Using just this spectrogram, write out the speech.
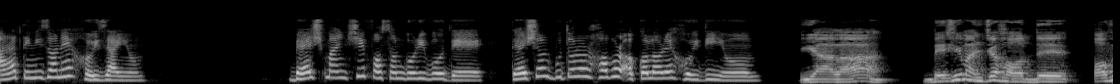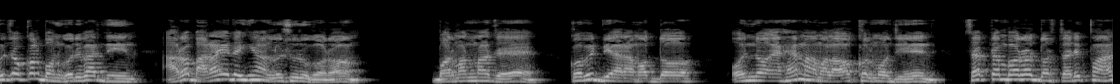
আরা তিনিজনে হৈ যায়ম বেশ মানসি ফসন গরিব দে দেশৰ বুটৰৰ খবৰ অকলৰে হৈ দিয়ম ইয়ালা বেশি মানছে হদ দে। অফিস অকল বন করিবার দিন আরও বাড়াই দেখি আনলো শুরু গরম। বর্মান মাঝে কোভিড বিয়ার মধ্য অন্য এহে মামলা অকল মদিন সেপ্টেম্বরের দশ তারিখ ফান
